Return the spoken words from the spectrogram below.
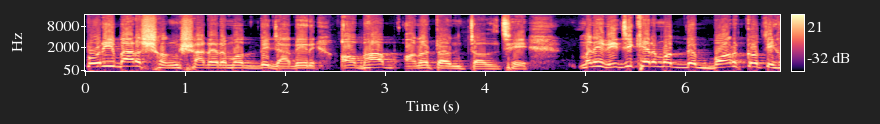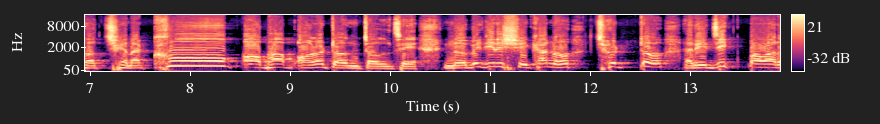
পরিবার সংসারের মধ্যে যাদের অভাব অনটন চলছে মানে রিজিকের মধ্যে বরকতি হচ্ছে না, খুব অভাব অনটন চলছে। নবীজির শেখানো ছোট্ট রিজিক পাওয়ার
